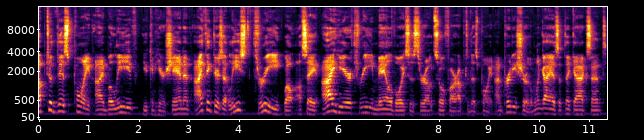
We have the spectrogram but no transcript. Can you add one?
up to this point, I believe you can hear Shannan. I think there's at least three, well, I'll say I hear three male voices throughout so far up to this point. I'm pretty sure. The one guy has a thick accent.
